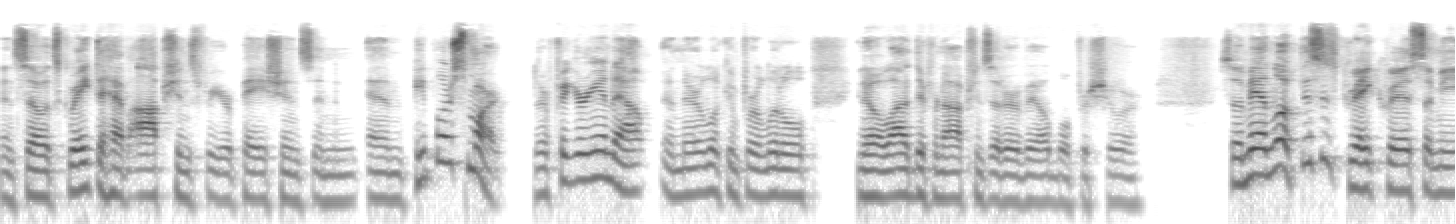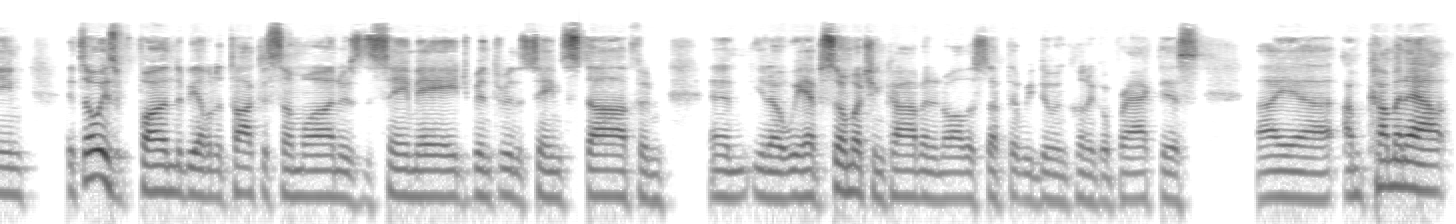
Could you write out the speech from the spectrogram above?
And so it's great to have options for your patients, and and people are smart. They're figuring it out, and they're looking for a little, you know, a lot of different options that are available for sure. So, man, look, this is great, Chris. I mean, it's always fun to be able to talk to someone who's the same age, been through the same stuff, and and you know, we have so much in common and all the stuff that we do in clinical practice. I uh, I'm coming out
